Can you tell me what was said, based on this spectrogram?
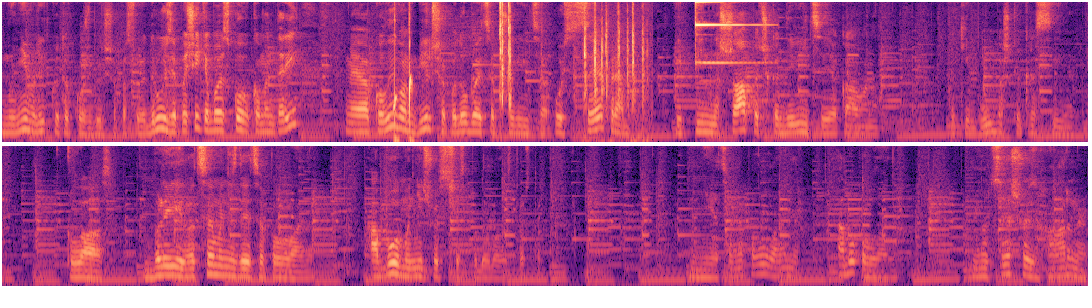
Мені влітку також більше пасує. Друзі, пишіть обов'язково в коментарі, е, коли вам більше подобається пшениця. Ось це прям і пінна шапочка, дивіться, яка вона. Такі бульбашки красиві. Клас. Блін, оце мені здається павлання. Або мені щось ще сподобалось просто. Ні, це не павлання. Або павлання. Ну це щось гарне.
